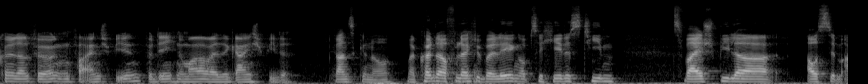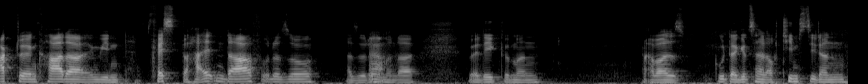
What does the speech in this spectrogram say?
könnte dann für irgendeinen Verein spielen, für den ich normalerweise gar nicht spiele. Ganz genau. Man könnte auch vielleicht überlegen, ob sich jedes Team zwei Spieler aus dem aktuellen Kader irgendwie fest behalten darf oder so. Also, dass ja. man da überlegt, wenn man. Aber das, gut, da gibt es halt auch Teams, die dann,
